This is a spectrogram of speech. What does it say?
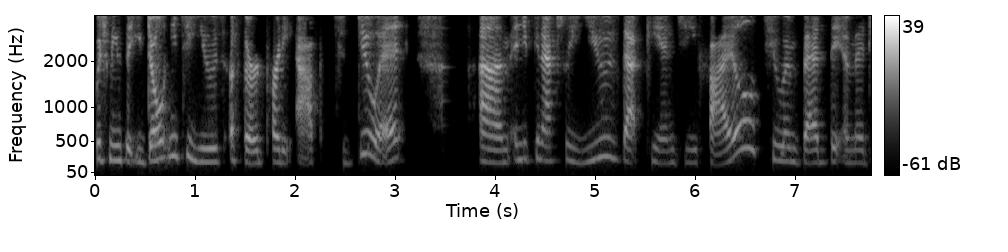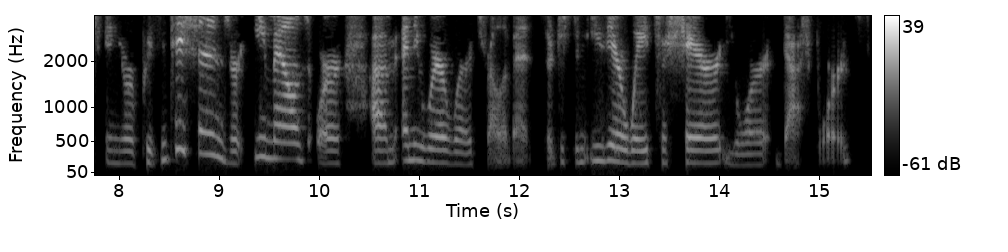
which means that you don't need to use a third party app to do it. Um, and you can actually use that PNG file to embed the image in your presentations or emails or um, anywhere where it's relevant. So just an easier way to share your dashboards.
